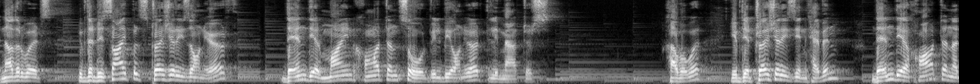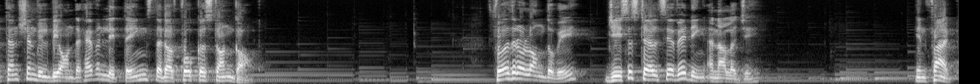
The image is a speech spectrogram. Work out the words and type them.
In other words, if the disciples' treasure is on earth, then their mind, heart, and soul will be on earthly matters. However, if their treasure is in heaven, then their heart and attention will be on the heavenly things that are focused on God. Further along the way, Jesus tells a wedding analogy. In fact,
